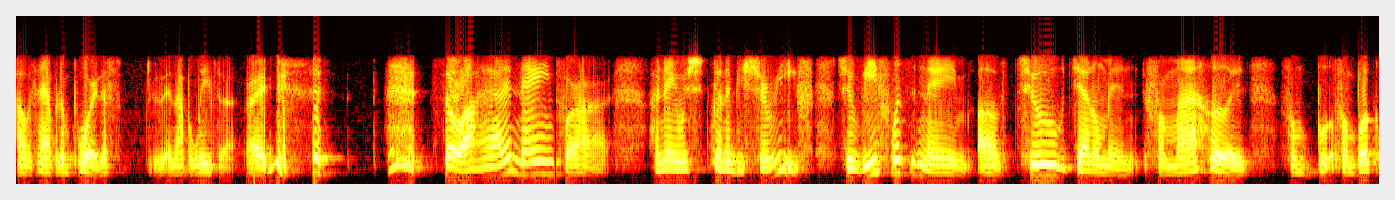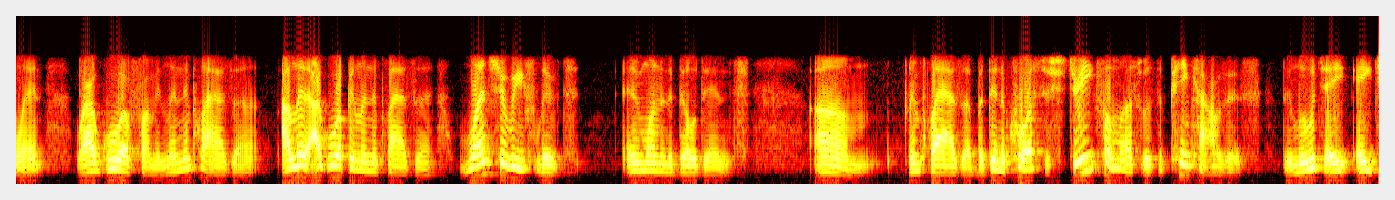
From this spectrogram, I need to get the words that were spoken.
I was having a boy. That's and I believed her, right? so I had a name for her. Her name was going to be Sharif. Sharif was the name of two gentlemen from my hood, from from Brooklyn, where I grew up from in Linden Plaza. I lived, I grew up in Linden Plaza. One Sharif lived in one of the buildings um in Plaza, but then across the street from us was the Pink Houses the Louis H.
